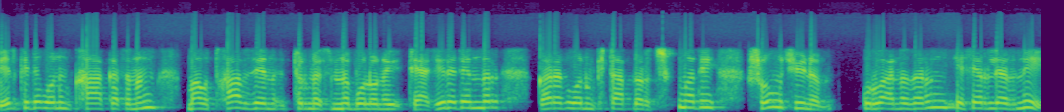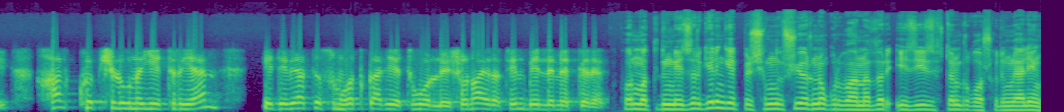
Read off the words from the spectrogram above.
Belki-de, onuň kakasynyň Mauthauzên türmesinde bolany täsir edendir. Garaz, onuň kitaplary çykmady. Şoň üçinem Gurbannazaryň eserlerini halk köpçüligine ýetirýän Edebiýat we sungat gazeti boldy, şony aýratyn bellemek gerek. Hormatly diňleýjiler, geliň gepleşigimiziň şu ýerinde Gurbannazar Ezizowdan bir goşgy diňläliň.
